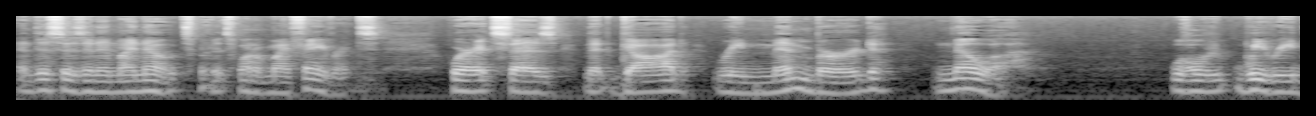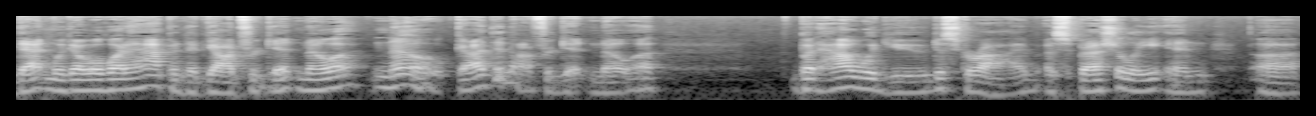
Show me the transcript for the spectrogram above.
and this isn't in my notes, but it's one of my favorites, where it says that God remembered Noah. Well, we read that and we go, well, what happened? Did God forget Noah? No, God did not forget Noah. But how would you describe, especially in uh,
